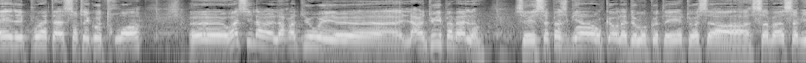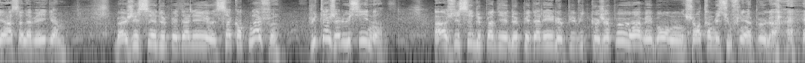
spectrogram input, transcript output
Et des pointes à Santiago 3. Euh, ouais, si la, radio est euh, la radio est pas mal. Ça passe bien encore là de mon côté. Toi, ça ça va, ça vient, ça navigue. Bah, j'essaie de pédaler euh, 59. Putain, j'hallucine. Ah, j'essaie de, pas- de pédaler le plus vite que je peux, hein, mais bon, je suis en train de m'essouffler un peu là.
